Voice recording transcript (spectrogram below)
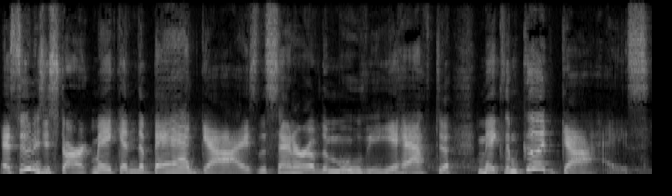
As soon as you start making the bad guys the center of the movie, you have to make them good guys.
